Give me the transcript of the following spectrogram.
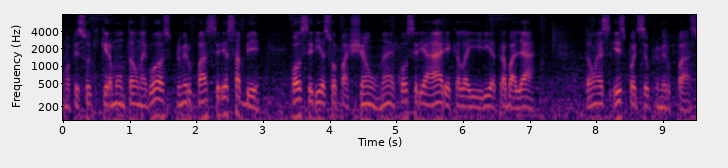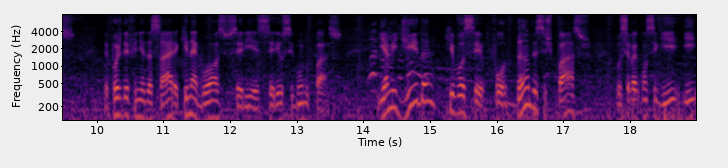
uma pessoa que queira montar um negócio, o primeiro passo seria saber qual seria a sua paixão, né? qual seria a área que ela iria trabalhar. Então esse pode ser o primeiro passo. Depois de definida essa área, que negócio seria? Esse seria o segundo passo. E à medida que você for dando esses passos, você vai conseguir ir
